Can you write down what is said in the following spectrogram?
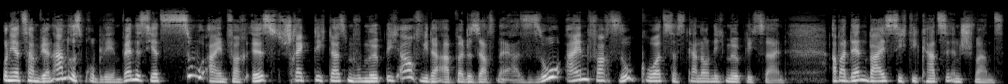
Und jetzt haben wir ein anderes Problem. Wenn es jetzt zu einfach ist, schreckt dich das womöglich auch wieder ab, weil du sagst, naja, so einfach, so kurz, das kann doch nicht möglich sein. Aber dann beißt sich die Katze in den Schwanz.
